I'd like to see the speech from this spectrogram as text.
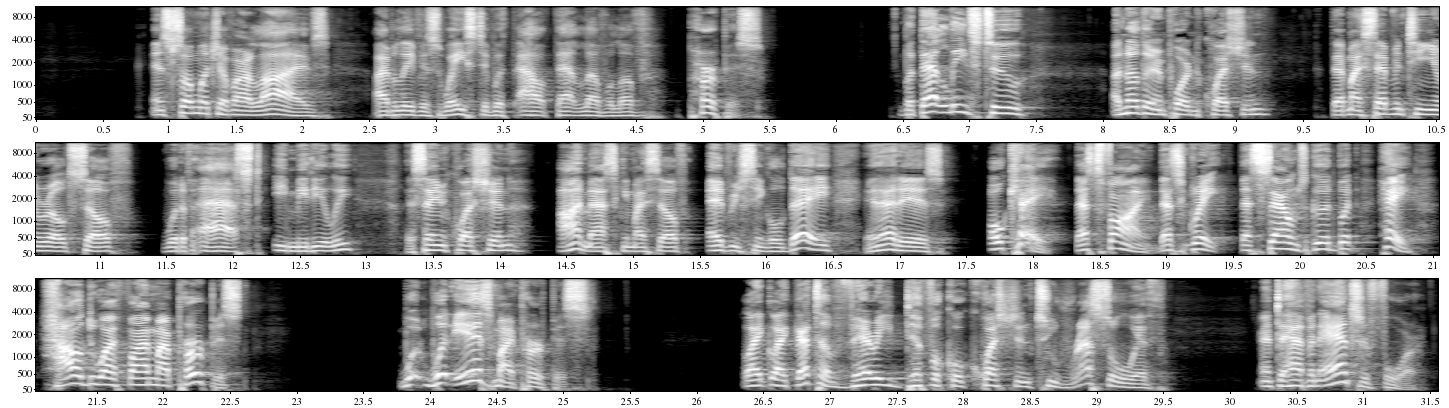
And so much of our lives, I believe, is wasted without that level of purpose. But that leads to another important question that my 17 year old self would have asked immediately. The same question I'm asking myself every single day, and that is okay, that's fine. That's great. That sounds good. But hey, how do I find my purpose? What, what is my purpose? Like, like that's a very difficult question to wrestle with and to have an answer for.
